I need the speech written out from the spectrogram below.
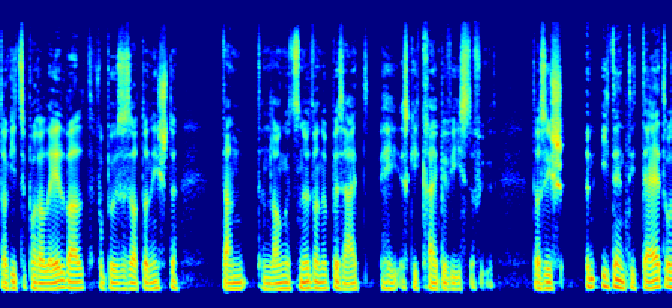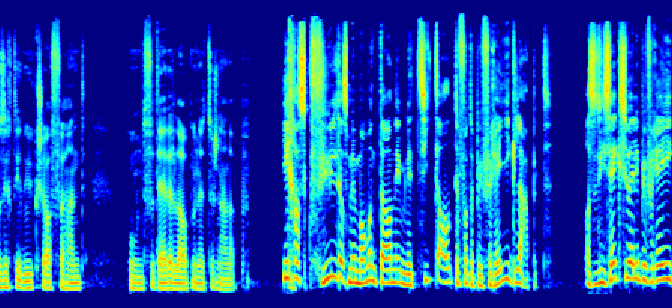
da gibt es eine Parallelwelt von bösen Satanisten, dann, dann langt es nicht, wenn jemand sagt, hey, es gibt keinen Beweis dafür. Das ist eine Identität, die sich die Leute geschaffen haben und von der lässt man nicht so schnell ab. Ich habe das Gefühl, dass wir momentan in einem Zeitalter von der Befreiung leben. Also die sexuelle Befreiung,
